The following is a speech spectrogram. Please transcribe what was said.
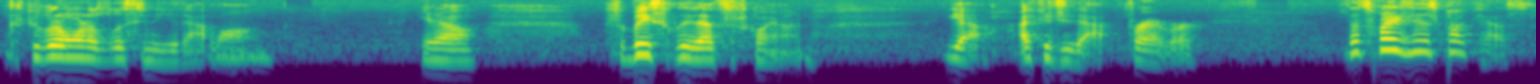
because people don't want to listen to you that long, you know. So basically, that's what's going on. Yeah, I could do that forever. That's why I do this podcast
